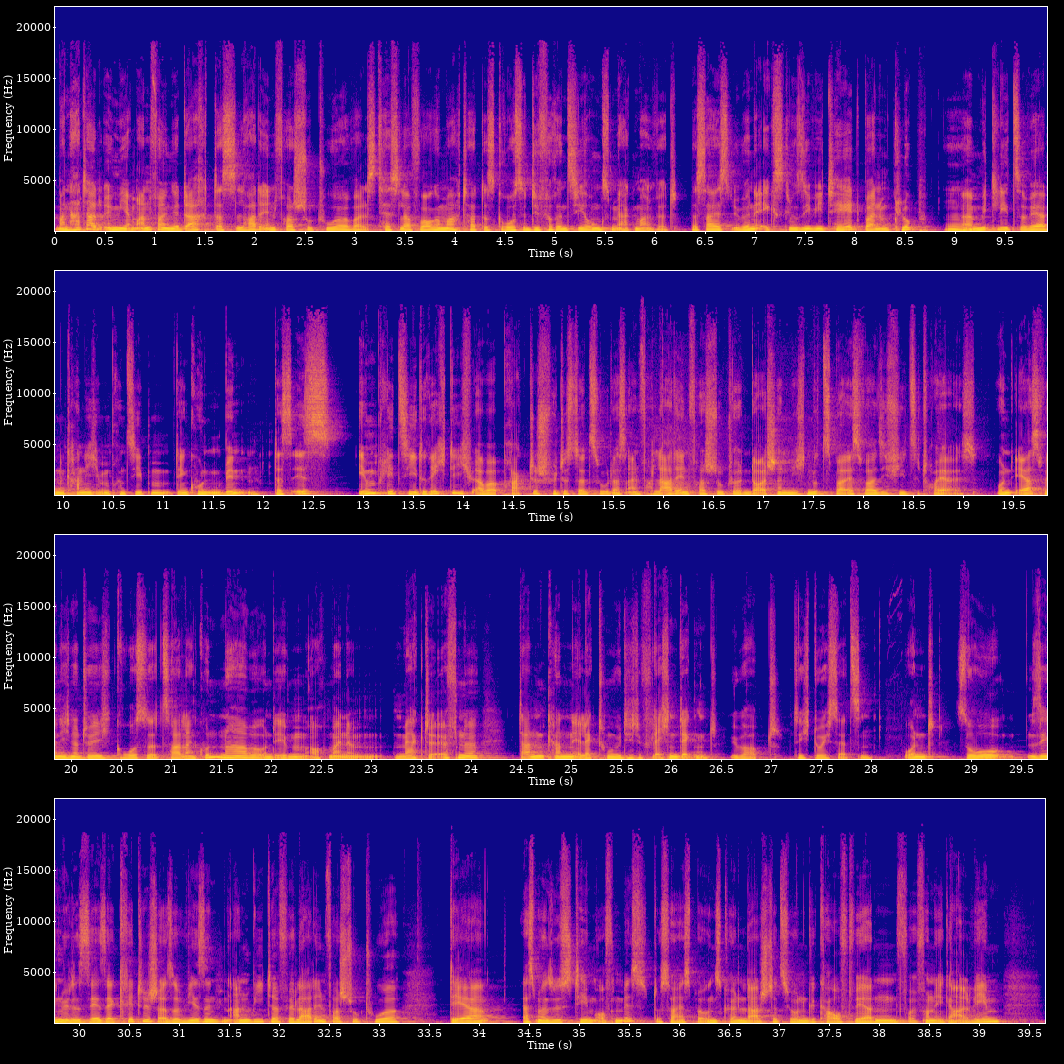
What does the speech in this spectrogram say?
Man hat halt irgendwie am Anfang gedacht, dass Ladeinfrastruktur, weil es Tesla vorgemacht hat, das große Differenzierungsmerkmal wird. Das heißt, über eine Exklusivität bei einem Club mhm. äh, Mitglied zu werden, kann ich im Prinzip den Kunden binden. Das ist implizit richtig, aber praktisch führt es dazu, dass einfach Ladeinfrastruktur in Deutschland nicht nutzbar ist, weil sie viel zu teuer ist. Und erst wenn ich natürlich große Zahl an Kunden habe und eben auch meine Märkte öffne, dann kann Elektromobilität flächendeckend überhaupt sich durchsetzen. Und so sehen wir das sehr, sehr kritisch. Also wir sind ein Anbieter für Ladeinfrastruktur, der erstmal systemoffen ist. Das heißt, bei uns können Ladestationen gekauft werden von, egal wem.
